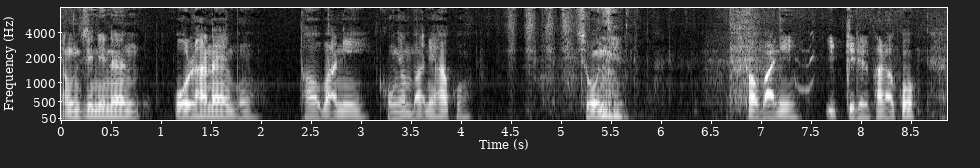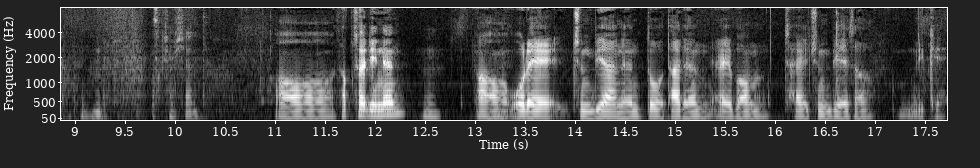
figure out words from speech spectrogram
영진이는 올 한 해 뭐 더 많이 공연 많이 하고 좋은 일 더 많이 있기를 바라고 석철 씨한테. 어, 석철이는 음. 어, 올해 준비하는 또 다른 앨범 잘 준비해서 이렇게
